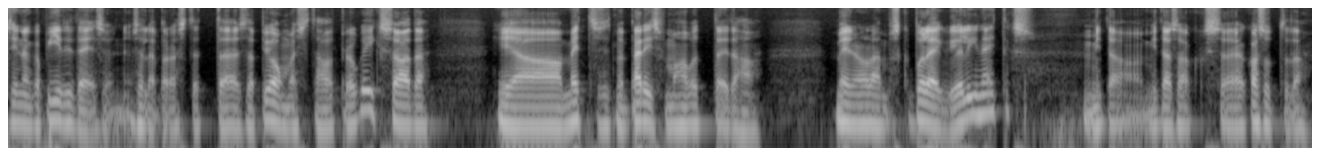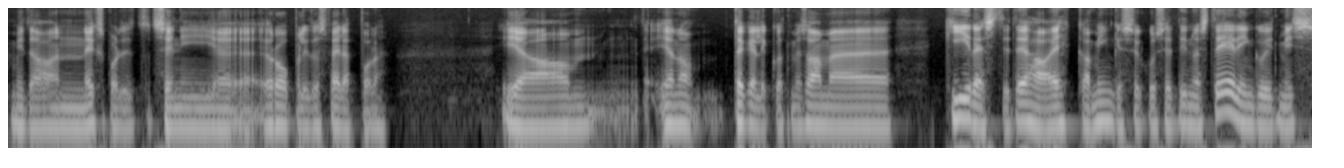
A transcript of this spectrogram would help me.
siin on ka piirid ees on ju, sellepärast et seda biomassi tahavad praegu kõik saada ja metsasid me päris maha võtta ei taha. meil on olemas ka põlevkiviõli näiteks, mida, mida saaks kasutada, mida on eksporditud seni Euroopa Liidust väljapoole ja, ja noh, tegelikult me saame kiiresti teha ehk ka mingisuguseid investeeringuid, mis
